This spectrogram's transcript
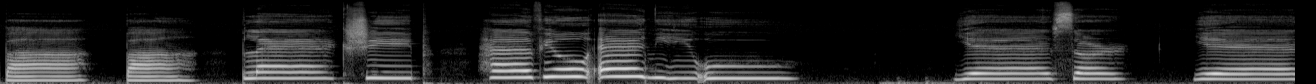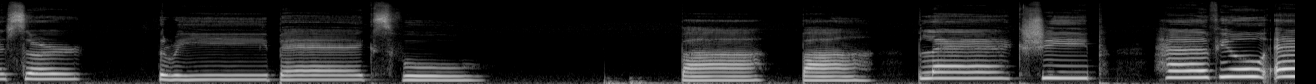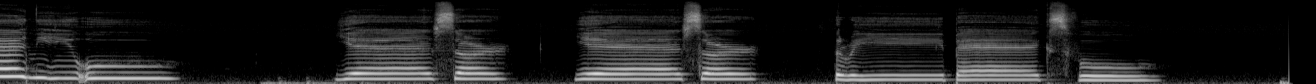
Ba ba black sheep, have you any Yes, sir. Yes, sir. Three bags full. Ba ba black sheep, have you any wool? Yes, sir. Yes, sir. Three bags full.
